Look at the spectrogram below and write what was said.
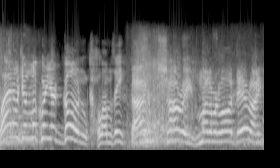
Why don't you look where you're going, clumsy? I'm sorry, mother-in-law dear. I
